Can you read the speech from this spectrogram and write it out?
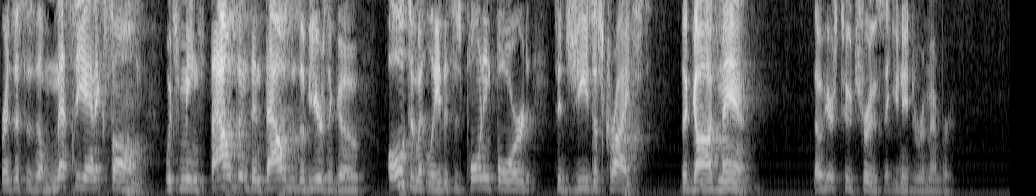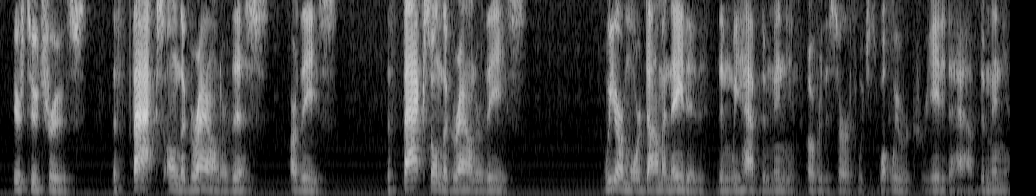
Friends, this is a messianic psalm, which means thousands and thousands of years ago. Ultimately, this is pointing forward to Jesus Christ, the God man. Now, here's two truths that you need to remember. Here's two truths. The facts on the ground are this, are these. The facts on the ground are these we are more dominated than we have dominion over this earth, which is what we were created to have dominion.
